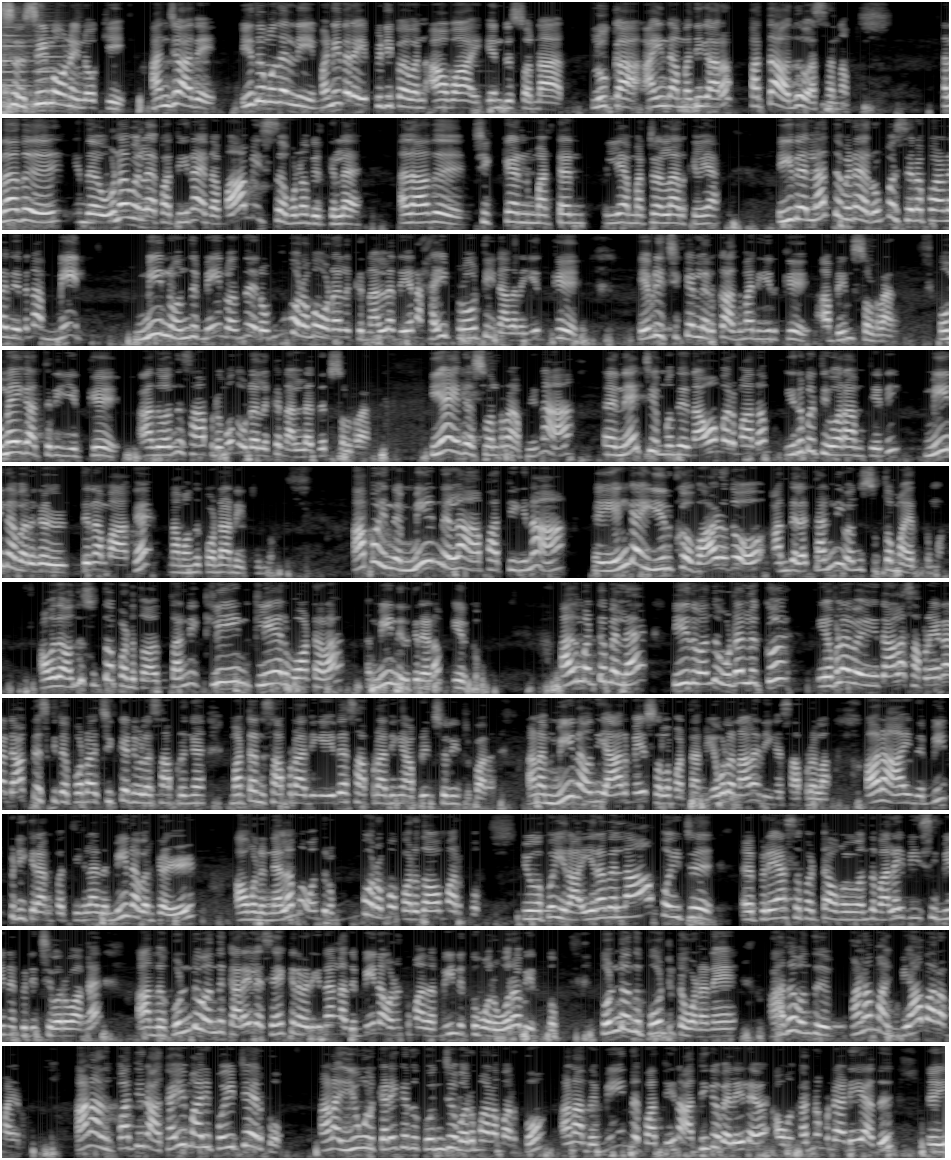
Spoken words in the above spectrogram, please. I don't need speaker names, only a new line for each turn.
இயேசு சீமோனை நோக்கி அஞ்சாதே இது முதல் நீ மனிதரை பிடிப்பவன் ஆவாய் என்று சொன்னார். லூக்கா ஐந்தாம் அதிகாரம் பத்தாவது வசனம். அதாவது இந்த உணவுல பாத்தீங்கன்னா இந்த மாமிச உணவு இருக்குல்ல அதாவது சிக்கன் மட்டன் இல்லையா மற்றெல்லாம் இருக்கு இல்லையா இது எல்லாத்த விட ரொம்ப சிறப்பானது எதுனா மீன். மீன் வந்து மீன் வந்து ரொம்ப ரொம்ப உடலுக்கு நல்லது. ஏன்னா ஹை ப்ரோட்டீன் அதில் இருக்கு. எப்படி சிக்கனில் இருக்கோ அது மாதிரி இருக்கு அப்படின்னு சொல்றாங்க. ஒமேகா த்ரீ இருக்கு. அது வந்து சாப்பிடும்போது உடலுக்கு நல்லதுன்னு சொல்றாங்க. ஏன் இதை சொல்றேன் அப்படின்னா நேற்று முந்தைய நவம்பர் மாதம் இருபத்தி ஓராம் தேதி மீனவர்கள் தினமாக நம்ம வந்து கொண்டாடிட்டு இருந்தோம். அப்போ இந்த மீன் எல்லாம் பார்த்தீங்கன்னா எங்க இருக்கோ வாழுதோ அந்த தண்ணி வந்து சுத்தமா இருக்குமா? அதை வந்து சுத்தப்படுத்தும். அது தண்ணி க்ளீன் கிளியர் வாட்டரா மீன் இருக்கிற இடம் இருக்கும். அது மட்டும் இல்லை இது வந்து உடலுக்கும் எவ்வளோ இதெல்லாம் சாப்பிடணும் ஏன்னா டாக்டர்ஸ் கிட்ட போனால் சிக்கன் இவ்வளோ சாப்பிடுங்க மட்டன் சாப்பிடாதீங்க இதை சாப்பிடாதீங்க அப்படின்னு சொல்லிட்டு இருப்பாங்க. ஆனால் மீனை வந்து யாருமே சொல்ல மாட்டாங்க. எவ்வளோ நாளாக நீங்கள் சாப்பிடலாம்? ஆனால் இந்த மீன் பிடிக்கிறாங்க பார்த்தீங்களா? இந்த மீனவர்கள் அவங்களோட நிலமை வந்து ரொம்ப ரொம்ப பரிதாபமாக இருக்கும். இவங்க போய் இர- இரவெல்லாம் போயிட்டு பிரயாசப்பட்டு அவங்க வந்து வலை வீசி மீனை பிடிச்சு வருவாங்க. அந்த கொண்டு வந்து கரையில் சேர்க்குற வரைக்கும் தாங்க அந்த மீனவனுக்கும் அந்த மீனுக்கும் ஒரு உறவு இருக்கும். கொண்டு வந்து போட்டுட்ட உடனே அதை வந்து பணமாக வியாபாரம் ஆயிரும் ஆனால் அது பார்த்தீங்கன்னா கை மாறி போயிட்டே இருக்கும். ஆனால் இவங்களுக்கு கிடைக்கிறது கொஞ்சம் வருமானமாக இருக்கும். ஆனால் அந்த மீன் பார்த்தீங்கன்னா அதிக விலையில அவங்க கண்ணு முன்னாடியே அது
